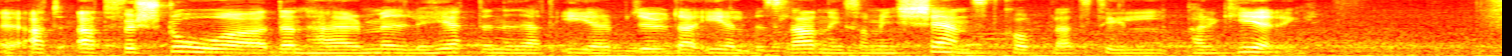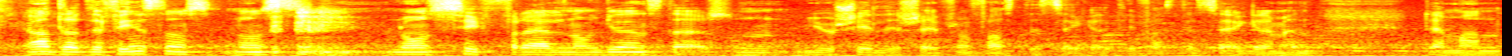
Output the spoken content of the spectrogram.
eh, att, att förstå den här möjligheten i att erbjuda elbilsladdning som en tjänst kopplat till parkering. Jag antar att det finns någon, någon, någon siffra eller någon gräns där som ju skiljer sig från fastighetsägare till fastighetsägare men där man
